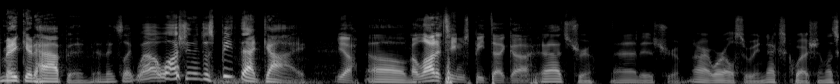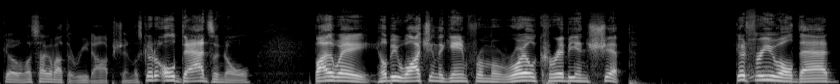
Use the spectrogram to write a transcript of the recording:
Make it happen. And it's like, well, Washington just beat that guy. Yeah, Um, a lot of teams beat that guy. That's true. That is true. All right, where else are we? Next question. Let's go. Let's talk about the read option. Let's go to old Dad's Knoll. By the way, he'll be watching the game from a Royal Caribbean ship. Good for you, old dad.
